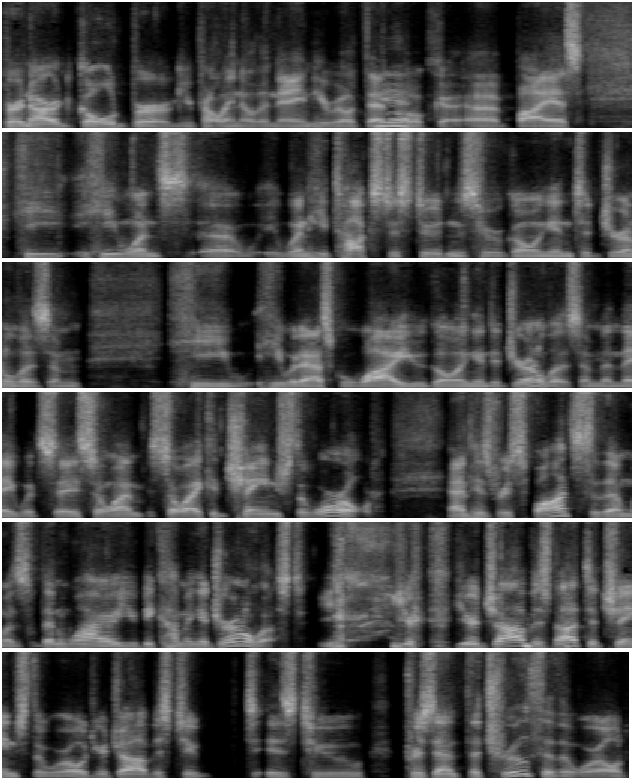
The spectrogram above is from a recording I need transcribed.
Bernard Goldberg, you probably know the name. He wrote that yes. book, uh, uh, Bias. He he once, uh, when he talks to students who are going into journalism, he he would ask, well, "Why are you going into journalism?" And they would say, "So I'm so I could change the world." And his response to them was, "Then why are you becoming a journalist? your your job is not to change the world. Your job is to is to present the truth of the world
